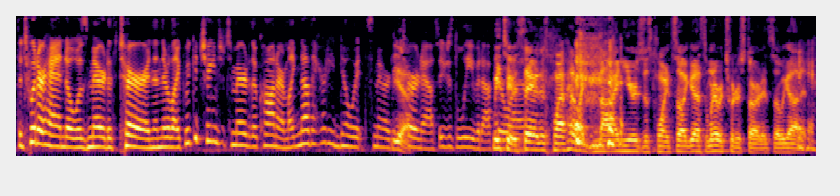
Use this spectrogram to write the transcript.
the Twitter handle was Meredith Tur, and then they're like, we could change it to Meredith O'Connor. I'm like, no, they already know it's Meredith Yeah. Tur now, so you just leave it after. That. Me too. Say at this point, I've had like nine years at this point, so I guess whenever Twitter started, so we got it.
